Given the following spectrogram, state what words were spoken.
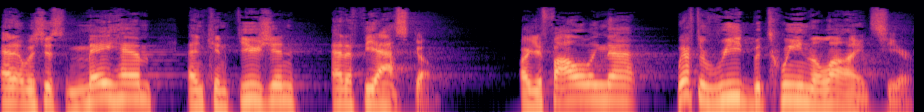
and it was just mayhem and confusion and a fiasco. Are you following that? We have to read between the lines here.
